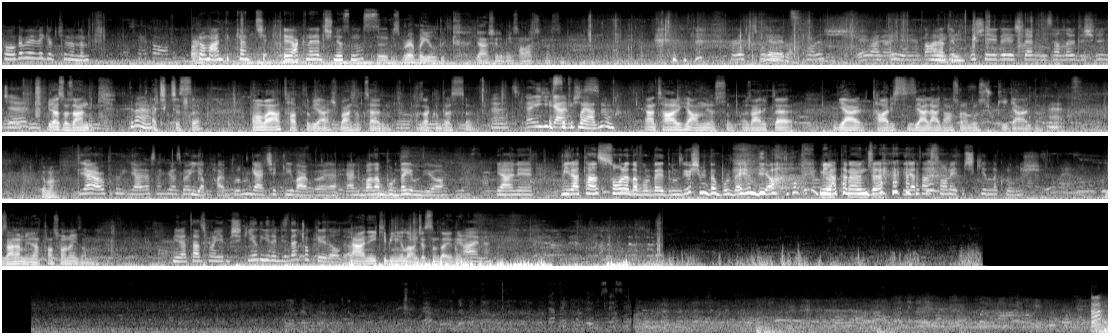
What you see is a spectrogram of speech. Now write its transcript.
Tolga Bey ve Gökçen Hanım. Roma Antik Kent e, hakkında ne düşünüyorsunuz? Ee, biz buraya bayıldık. Gel şöyle bu insanlar çıkmasın. Evet çok Evet. hoş. Daha önce bu şehirde yaşayan insanları düşününce Biraz özendik Değil mi? açıkçası. Ama bayağı tatlı bir yer. Ben çok sevdim. Özellikle burası. evet. Ya iyi ki Estetik gelmişiz. bayağı değil mi? Yani tarihi anlıyorsun. Özellikle diğer tarihsiz yerlerden sonra burası çok iyi geldi. Evet. Değil mi? Diğer Avrupa yerler sanki biraz böyle yapay. Buranın gerçekliği var böyle. Yani bana buradayım diyor. Yani milattan sonra da buradaydım diyor. Şimdi de buradayım diyor. Milattan önce. milattan sonra 72 yılında kurulmuş. Biz hala milattan sonrayız ama. Milattan sonra 72 yıl yine bizden çok geride oluyor. Yani 2000 yıl öncesine dayanıyor. Aynen.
